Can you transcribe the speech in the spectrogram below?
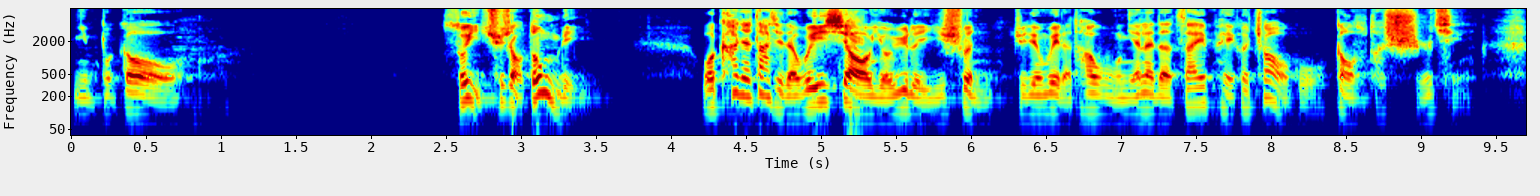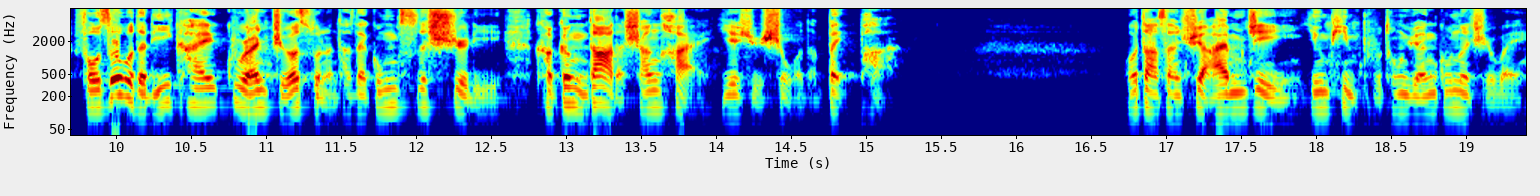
你不够。”所以缺少动力。我看着大姐的微笑，犹豫了一瞬，决定为了她五年来的栽培和照顾，告诉她实情。否则，我的离开固然折损了她在公司的势力，可更大的伤害，也许是我的背叛。我打算去 MG 应聘普通员工的职位。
